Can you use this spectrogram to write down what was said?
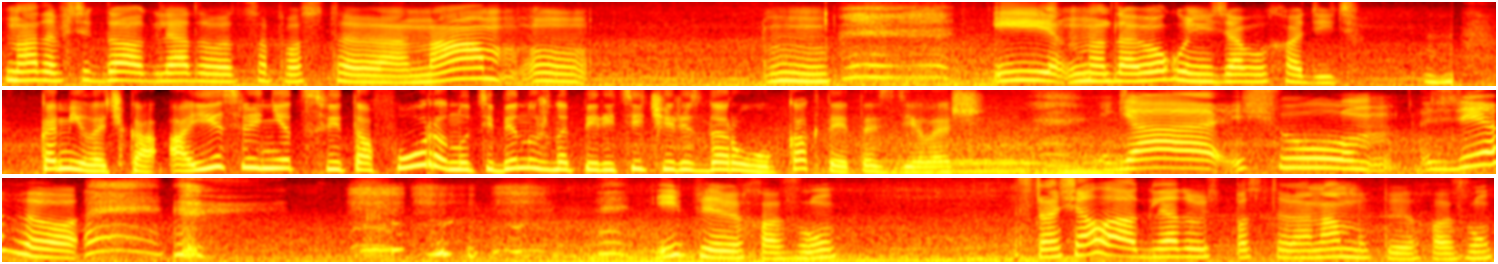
надо всегда оглядываться по сторонам. И на дорогу нельзя выходить. Камилочка, а если нет светофора, ну тебе нужно перейти через дорогу, как ты это сделаешь? Я ищу зебру и перехожу. Сначала оглядываюсь по сторонам и перехожу.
